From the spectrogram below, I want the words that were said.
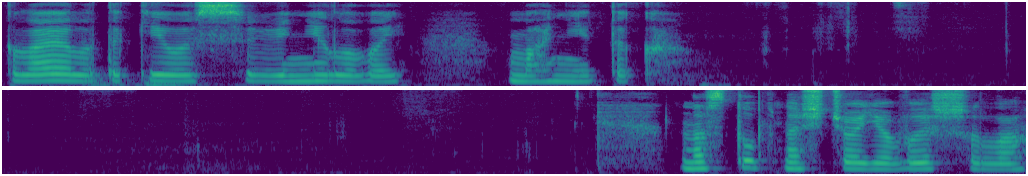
клеїла такий ось вініловий магнітик. Наступне, що я вишила,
